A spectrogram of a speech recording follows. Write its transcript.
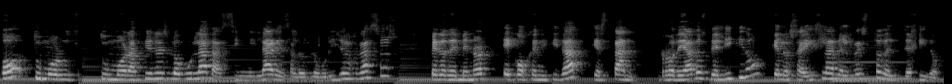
o tumoraciones lobuladas similares a los lobulillos grasos, pero de menor ecogenicidad, que están rodeados de líquido que los aísla del resto del tejido.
